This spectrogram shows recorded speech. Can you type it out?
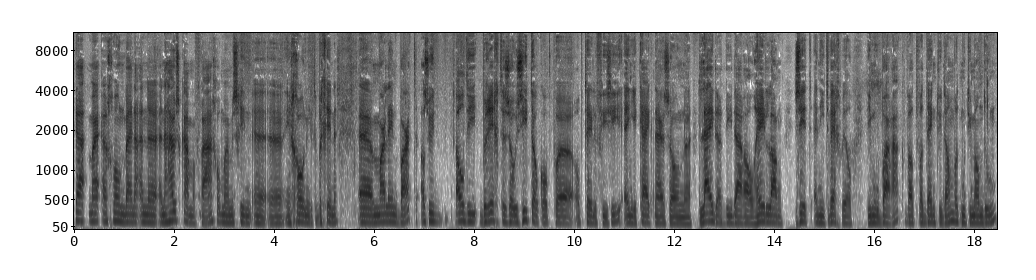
Ja, maar gewoon bijna een, een huiskamervraag, om maar misschien in Groningen te beginnen. Marleen Bart, als u al die berichten zo ziet ook op, op televisie... en je kijkt naar zo'n leider die daar al heel lang zit en niet weg wil, die Mubarak. Wat, wat denkt u dan? Wat moet die man doen?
